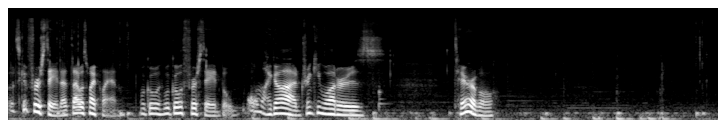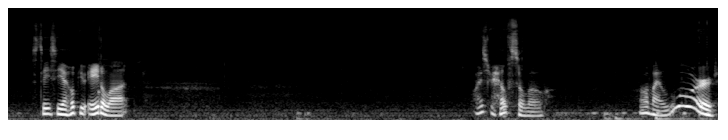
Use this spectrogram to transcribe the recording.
Let's get first aid. That that was my plan. We'll go with we'll go with first aid. But oh my god, drinking water is terrible. Stacy, I hope you ate a lot. Why is your health so low? Oh my lord.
